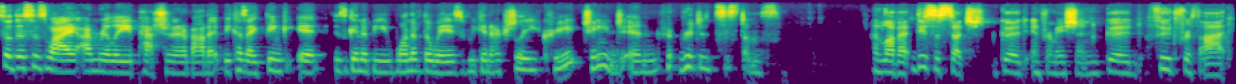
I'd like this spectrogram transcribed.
So, this is why I'm really passionate about it because I think it is going to be one of the ways we can actually create change in rigid systems. I love it. This is such good information, good food for thought.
